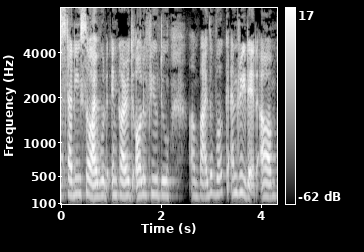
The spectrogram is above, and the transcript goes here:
studies. So I would encourage all of you to buy the book and read it. Um,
